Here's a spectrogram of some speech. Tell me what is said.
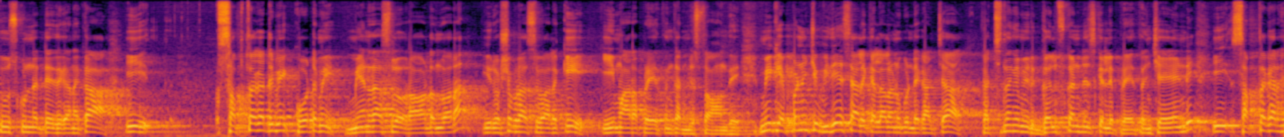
చూసుకున్నట్టయితే కనుక ఈ సప్తగటిమి కూటమి మీనరాశిలో రావడం ద్వారా ఈ వృషభ రాశి వాళ్ళకి ఈ మార ప్రయత్నం కనిపిస్తూ ఉంది. మీకు ఎప్పటి నుంచి విదేశాలకు వెళ్ళాలనుకుంటే కచ్చా ఖచ్చితంగా మీరు గల్ఫ్ కంట్రీస్కి వెళ్ళే ప్రయత్నం చేయండి. ఈ సప్తగ్రహ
